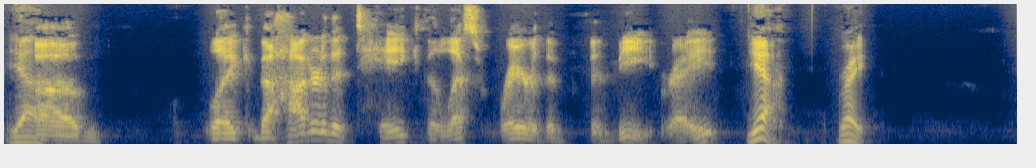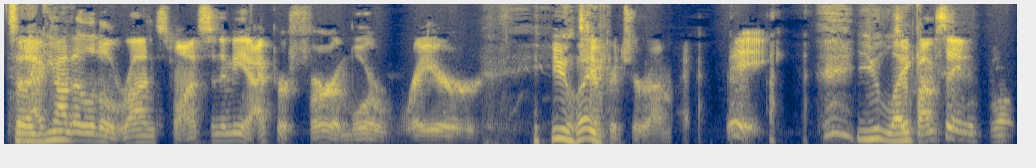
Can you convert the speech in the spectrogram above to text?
Yeah. Um, like the hotter the take, the less rare the, the meat, right? yeah. Right. So So like I you, got a little Ron Swanson to me. I prefer a more rare you like temperature on my steak. you so like if I'm saying it's well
